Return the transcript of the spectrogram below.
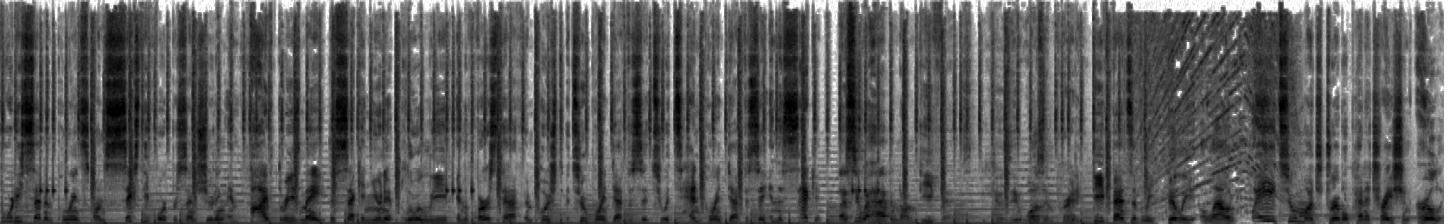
47 points on 64% shooting and 5 threes made. The second unit blew a lead in the first half and pushed a 2-point deficit to a 10-point deficit in the second. Let's see what happened on defense because it wasn't pretty. Defensively, Philly allowed way too much dribble penetration early.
